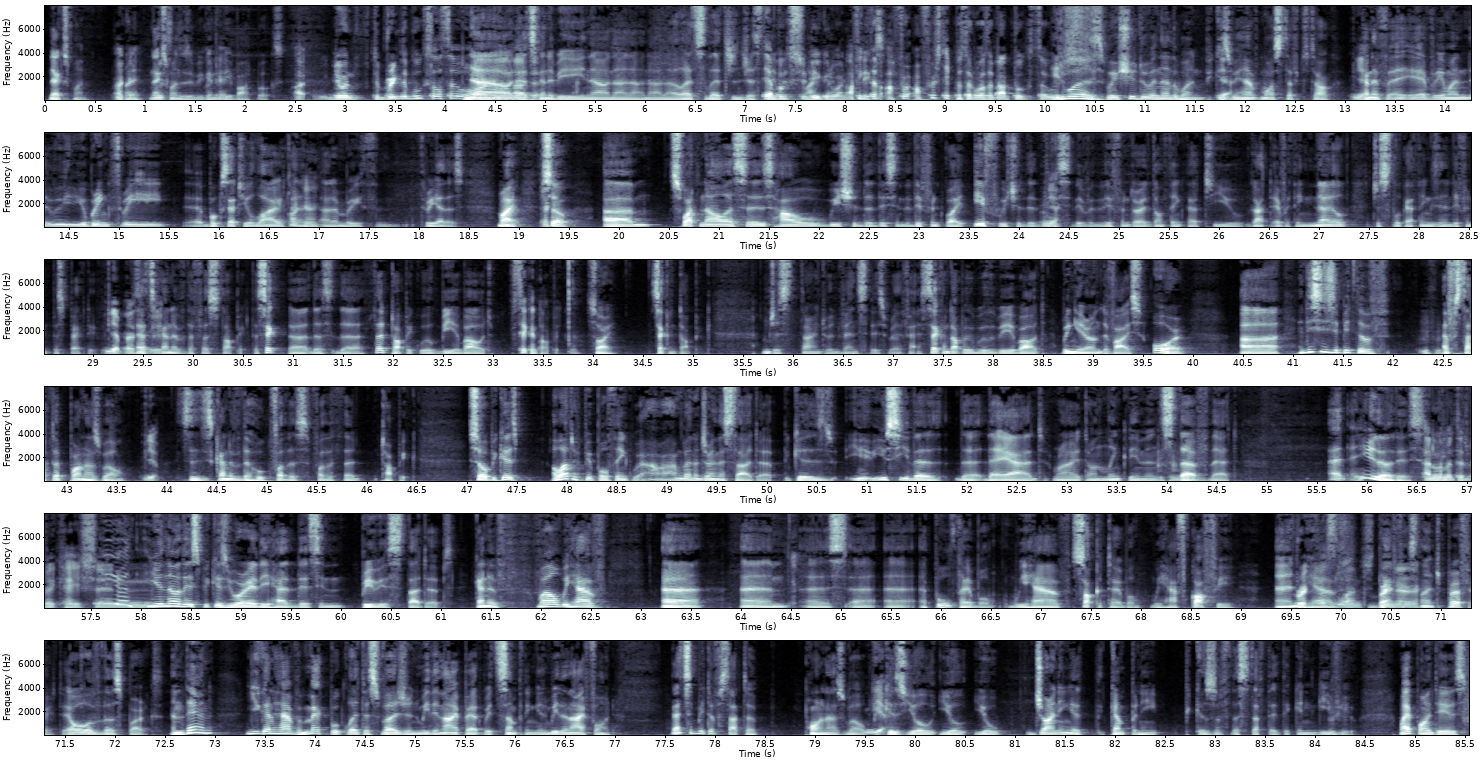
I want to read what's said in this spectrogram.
Next one. Okay. right? Next one is going to be about books. Uh, you want to bring the books also? or No, that's going to be no, no, no, no, no. Let's let's just Yeah, books should be a good one. I think the, our, our first episode was about books. So it was. We should do another one because Yeah. we have more stuff to talk. Yeah. Kind of uh, everyone. You bring three uh, books that you liked, and, Okay. and I bring th- three others. Right. So. Um, SWOT analysis, how we should do this in a different way. If we should do this in a different way, I don't think that you got everything nailed. Just look at things in a different perspective. Yeah, basically. That's kind of the first topic. The sec- uh, the, the third topic will be about second topic. yeah. sorry, second topic. I'm just trying to advance this really fast. Second topic will be about bring your own device, or uh, and this is a bit of of startup porn as well. Yeah. So this is kind of the hook for this for the third topic. So because a lot of people think, well, I'm going to join a startup because you, you see the, the the ad right on LinkedIn and stuff that, and, and you know this. Unlimited vacation. You, you know this because you already had this in previous startups. Kind of, well, we have uh, um, a, uh, a pool table, we have soccer table, we have coffee, and we Breakfast, have lunch, breakfast, dinner. lunch. Perfect. All of those perks. And then you can have a MacBook latest version with an iPad with something and with an iPhone. That's a bit of startup porn as well Yeah. because you'll you'll you're joining a company because of the stuff that they can give Mm-hmm. you. My point is,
